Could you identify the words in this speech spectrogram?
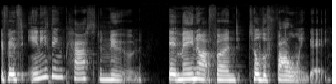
If it's anything past noon, it may not fund till the following day.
